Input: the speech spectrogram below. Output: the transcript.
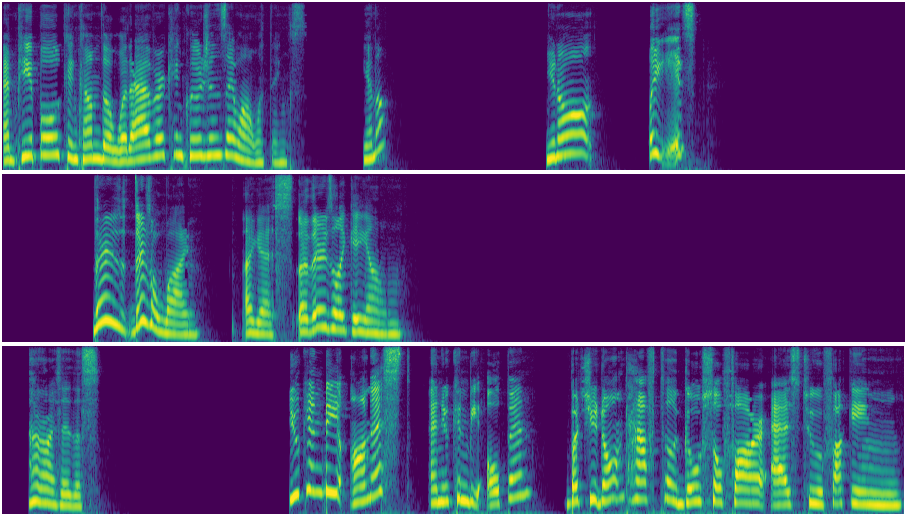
And people can come to whatever conclusions they want with things. You know? You know, like it's there's there's a line, I guess. Uh, there's like a um How do I say this? You can be honest and you can be open, but you don't have to go so far as to fucking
